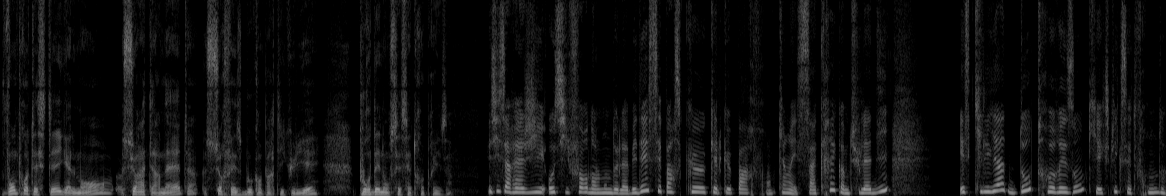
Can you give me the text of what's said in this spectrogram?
vont protester également sur Internet, sur Facebook en particulier, pour dénoncer cette reprise. Et si ça réagit aussi fort dans le monde de la BD, c'est parce que quelque part Franquin est sacré, comme tu l'as dit, est-ce qu'il y a d'autres raisons qui expliquent cette fronde?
